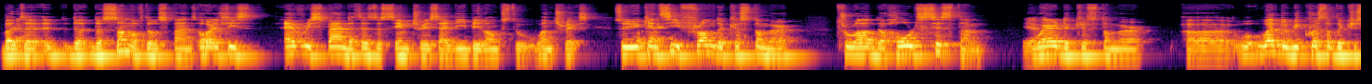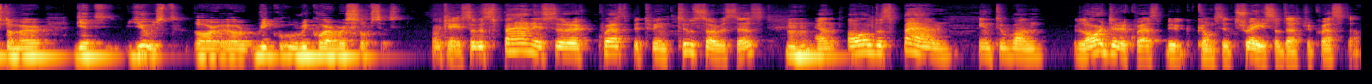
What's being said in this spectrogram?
But yeah. uh, the the sum of those spans, or at least every span that has the same trace ID, belongs to one trace. So you okay. can see from the customer throughout the whole system yeah. where the customer uh, where the request of the customer get used or, or require resources. Okay, so the span is a request between two services, mm-hmm. and all the span into one larger request becomes a trace of that request. Then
